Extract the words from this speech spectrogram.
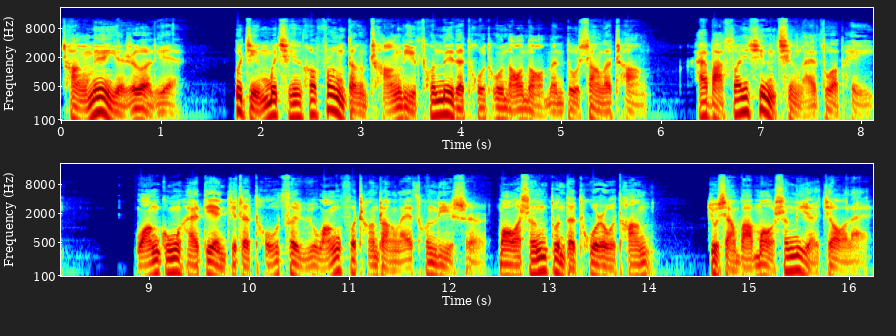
场面也热烈。不仅母亲和凤等厂里村内的头头脑脑们都上了场，还把孙姓请来作陪。王公还惦记着头次与王副厂长来村里时，茂生炖的兔肉汤，就想把茂生也叫来。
